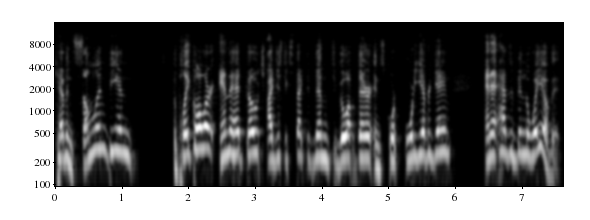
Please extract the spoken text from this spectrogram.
Kevin Sumlin being the play caller and the head coach. I just expected them to go up there and score 40 every game, and it hasn't been the way of it.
